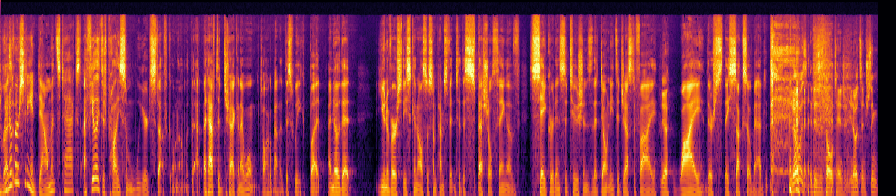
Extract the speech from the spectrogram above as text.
president. university endowments taxed? I feel like there's probably some weird stuff going on with that. I'd have to check, and I won't talk about it this week. But I know that universities can also sometimes fit into this special thing of sacred institutions that don't need to justify Yeah. why they're they suck so bad. you know, it's, it is a total tangent. You know, it's interesting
